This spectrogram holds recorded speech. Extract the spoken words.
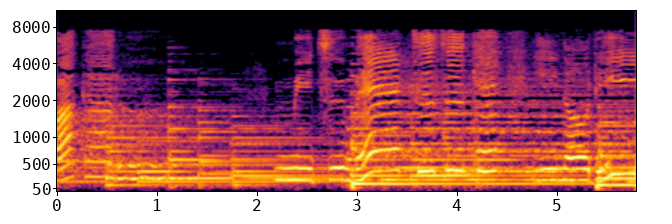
わかる。見つめ続け祈り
